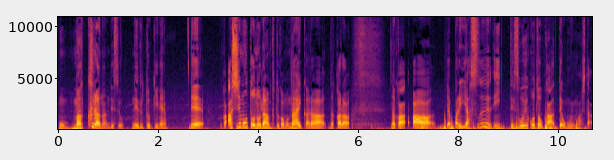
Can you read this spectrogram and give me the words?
もう真っ暗なんですよ。寝るときね。で、足元のランプとかもないから、だから、なんか、ああ、やっぱり安いってそういうことかって思いました。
